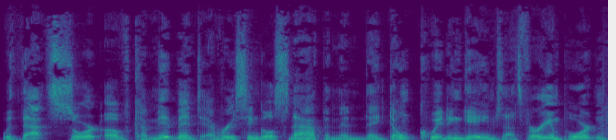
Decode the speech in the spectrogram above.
with that sort of commitment every single snap and then they don't quit in games. That's very important.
